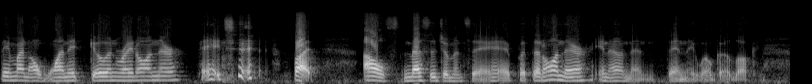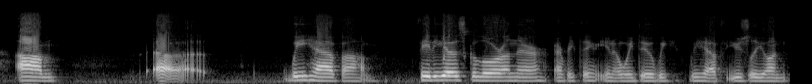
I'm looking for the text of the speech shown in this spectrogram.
they might not want it going right on their page. but I'll message them and say, hey, I put that on there, you know, and then then they will go look. Um, uh, we have um, videos galore on there. Everything you know we do. We we have usually on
